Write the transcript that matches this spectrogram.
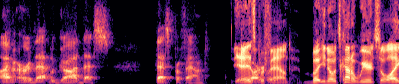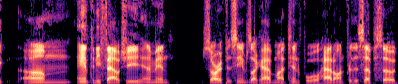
I haven't heard that, but God, that's that's profound. Yeah, it's Darkly. profound. But you know, it's kind of weird. So like um Anthony Fauci, and I mean, sorry if it seems like I have my tinfoil hat on for this episode.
